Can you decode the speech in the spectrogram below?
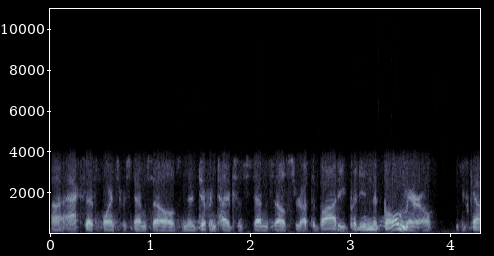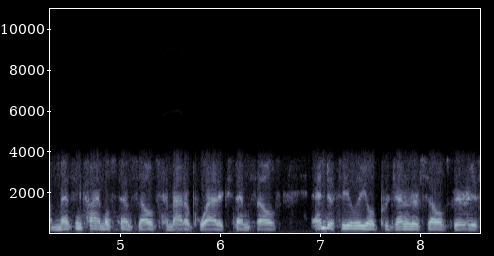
uh, access points for stem cells, and there are different types of stem cells throughout the body. But in the bone marrow, you've got mesenchymal stem cells, hematopoietic stem cells, endothelial progenitor cells, various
